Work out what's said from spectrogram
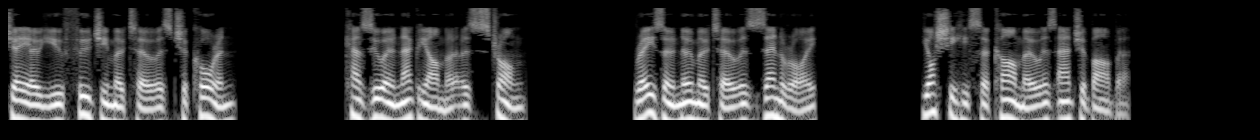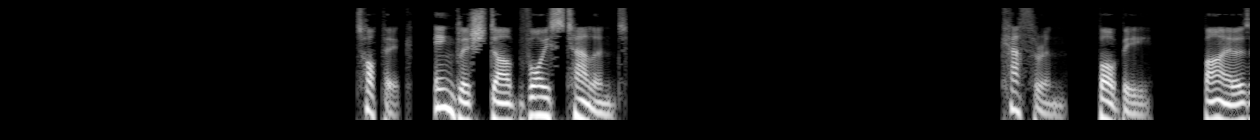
Jou Fujimoto as Chikoran Kazuo Nagayama as Strong. Reizo Nomoto as Zenaroi Yoshihisa Kamo as Ajibaba. English dub voice talent Catherine Bobby. Byers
